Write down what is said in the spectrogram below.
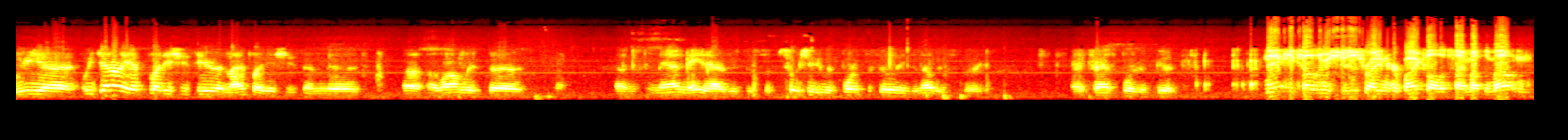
we uh, we generally have flood issues here and landslide issues, and uh, uh, along with uh, uh, man-made hazards associated with port facilities and others. So, uh, transport of goods. Nancy tells me she's just riding her bike all the time up the mountain.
